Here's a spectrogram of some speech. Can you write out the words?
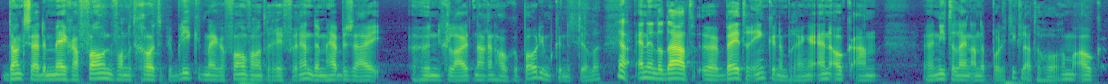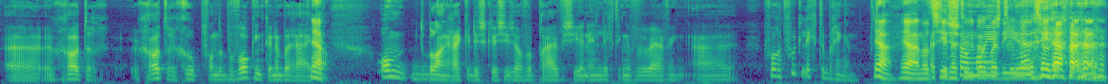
dankzij de megafoon van het grote publiek, het megafoon van het referendum, hebben zij hun geluid naar een hoger podium kunnen tillen. Ja. En inderdaad eh, beter in kunnen brengen. En ook aan, eh, niet alleen aan de politiek laten horen, maar ook eh, een groter, grotere groep van de bevolking kunnen bereiken. Ja. Om de belangrijke discussies over privacy en inlichtingenverwerving voor het voetlicht te brengen. Ja, ja, en dat Het zie je natuurlijk ook bij die... ja,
